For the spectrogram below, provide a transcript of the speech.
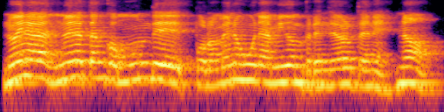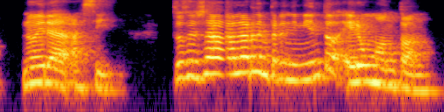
No era, no era tan común de por lo menos un amigo emprendedor tenés, no, no era así. Entonces ya hablar de emprendimiento era un montón.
